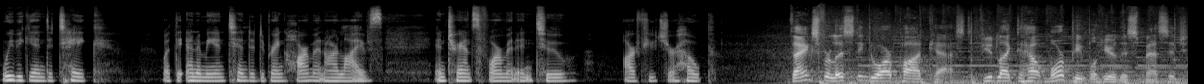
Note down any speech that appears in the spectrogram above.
We begin to take what the enemy intended to bring harm in our lives and transform it into our future hope. Thanks for listening to our podcast. If you'd like to help more people hear this message,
